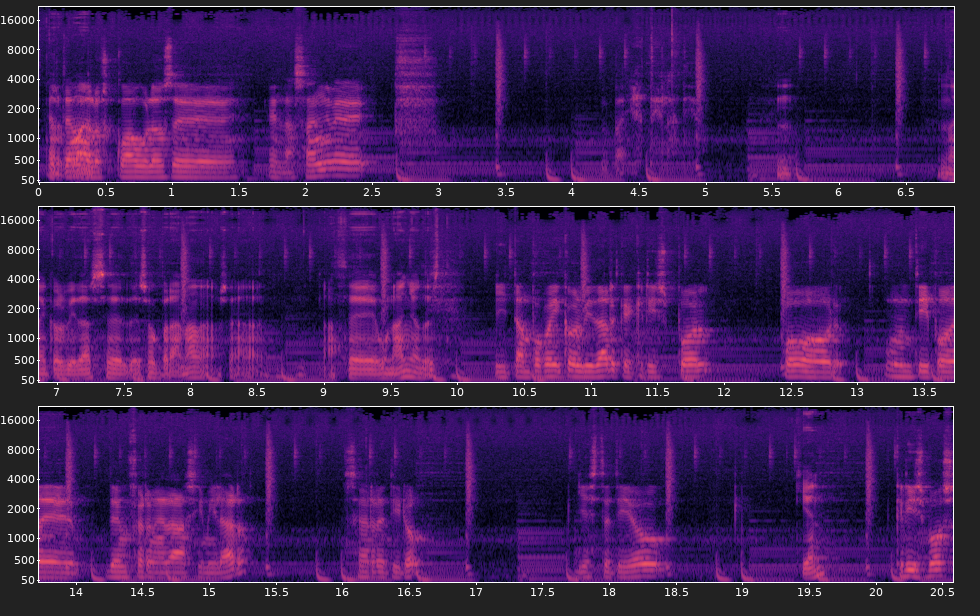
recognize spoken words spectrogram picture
el Tal tema cual. de los coágulos de- en la sangre. Pff, Vaya tela, tío. No hay que olvidarse de eso para nada. O sea, hace un año de esto. Y tampoco hay que olvidar que Chris Paul, por un tipo de, de enfermedad similar, se retiró. Y este tío, ¿Quién? Chris Bosh,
